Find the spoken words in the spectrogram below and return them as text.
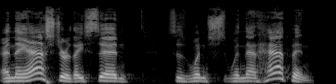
And they asked her. They said, "says when when that happened,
